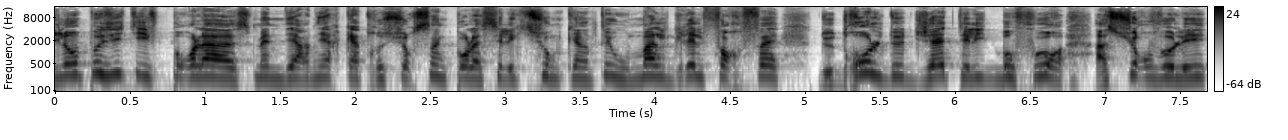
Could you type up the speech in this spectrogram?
Bilan positif pour la semaine dernière, 4 sur 5 pour la sélection quintée où malgré le forfait de drôle de jet, Elite Beaufour a survolé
